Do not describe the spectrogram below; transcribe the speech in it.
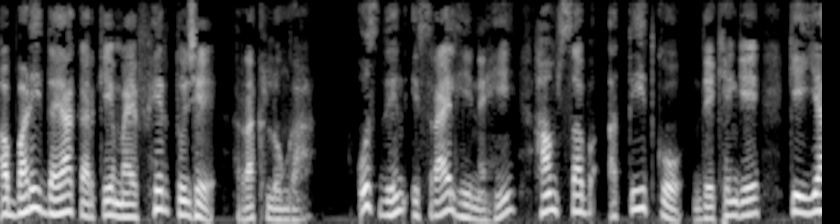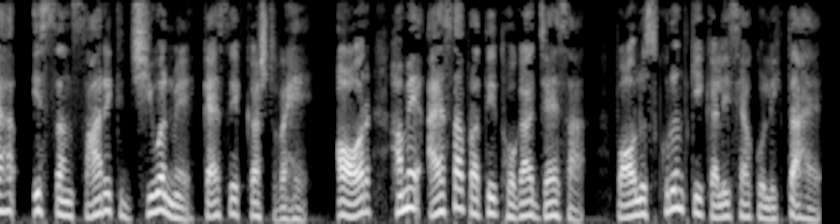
अब बड़ी दया करके मैं फिर तुझे रख लूँगा। उस दिन इसराइल ही नहीं, हम सब अतीत को देखेंगे कि यह इस संसारिक जीवन में कैसे कष्ट रहे। और हमें ऐसा प्रतीत होगा जैसा पौलुस कुरंत की कलिसिया को लिखता है,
